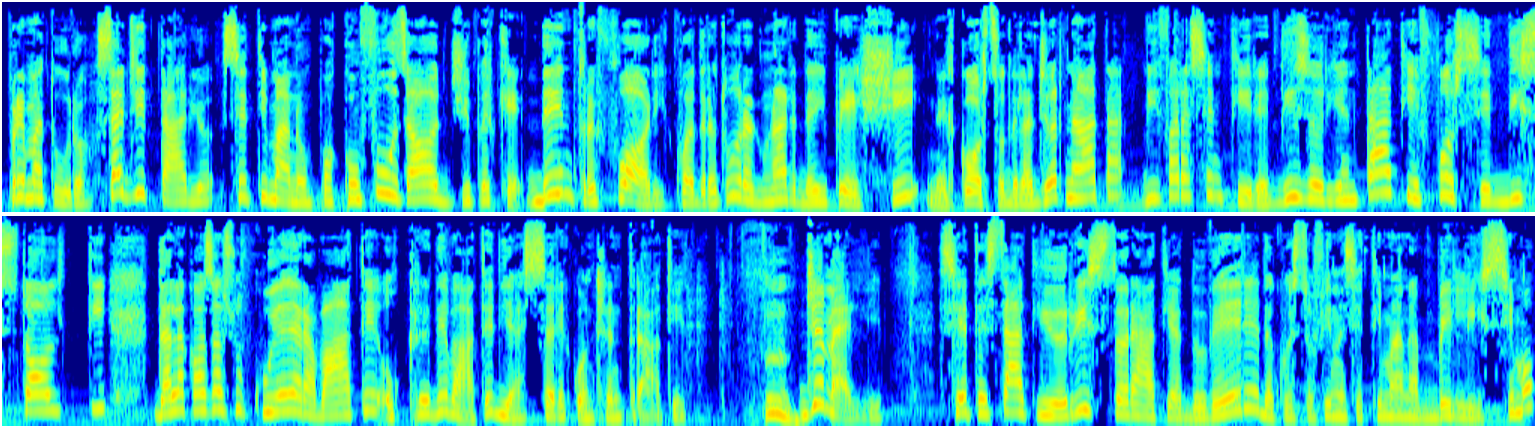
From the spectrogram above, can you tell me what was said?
Prematuro. Sagittario, settimana un po' confusa oggi perché dentro e fuori quadratura lunare dei pesci nel corso della giornata vi farà sentire disorientati e forse distolti dalla cosa su cui eravate o credevate di essere concentrati. Mm. Gemelli, siete stati ristorati a dovere da questo fine settimana bellissimo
